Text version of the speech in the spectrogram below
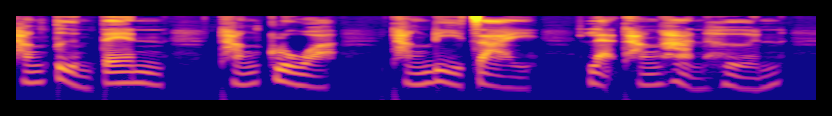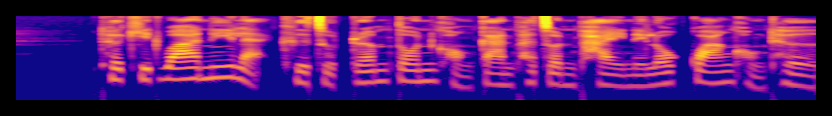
ทั้งตื่นเต้น ทั้งกลัว ทั้งดีใจ และทั้งห่านเหิน เธอคิดว่านี่แหละคือจุดเริ่มต้นของการผจญภัยในโลกกว้างของเธอ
